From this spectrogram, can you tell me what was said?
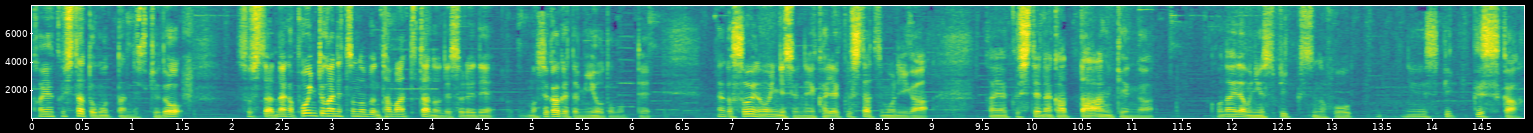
解約したと思ったんですけどそしたらなんかポイントがねその分溜まってたのでそれでもうせっかくやったら見ようと思ってなんかそういうの多いんですよね。解約したつもりが解約してなかった案件がこの間もニュースピックスの方ニュースピックスか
